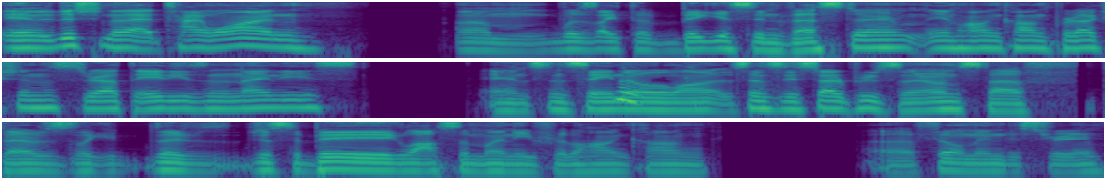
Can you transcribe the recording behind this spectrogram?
In addition to that, Taiwan um, was like the biggest investor in Hong Kong productions throughout the 80s and the 90s. And since they no longer, since they started producing their own stuff, that was like there's just a big loss of money for the Hong Kong uh, film industry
